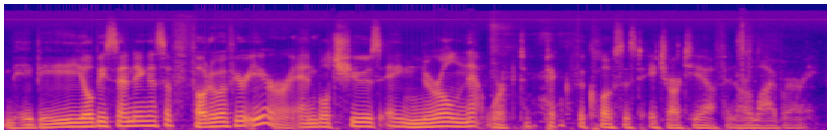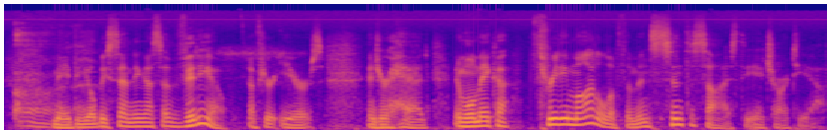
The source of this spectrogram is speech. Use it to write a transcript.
Maybe you'll be sending us a photo of your ear and we'll choose a neural network to pick the closest HRTF in our library. Maybe you'll be sending us a video of your ears and your head and we'll make a 3D model of them and synthesize the HRTF.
